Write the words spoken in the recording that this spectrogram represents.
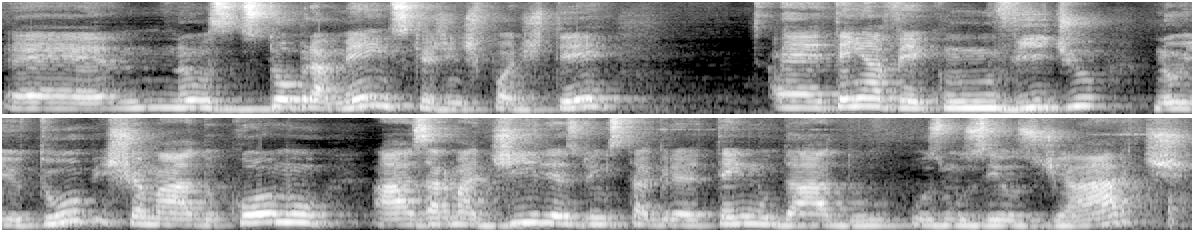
é, nos desdobramentos que a gente pode ter, é, tem a ver com um vídeo no YouTube chamado Como as armadilhas do Instagram têm mudado os museus de arte.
